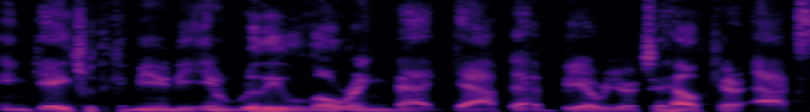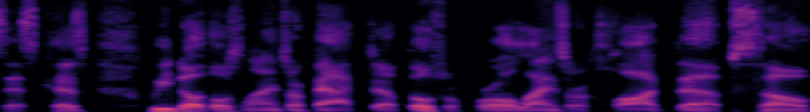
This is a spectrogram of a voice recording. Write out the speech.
engaged with the community and really lowering that gap, that barrier to healthcare access because we know those lines are backed up, those referral lines are clogged up. So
